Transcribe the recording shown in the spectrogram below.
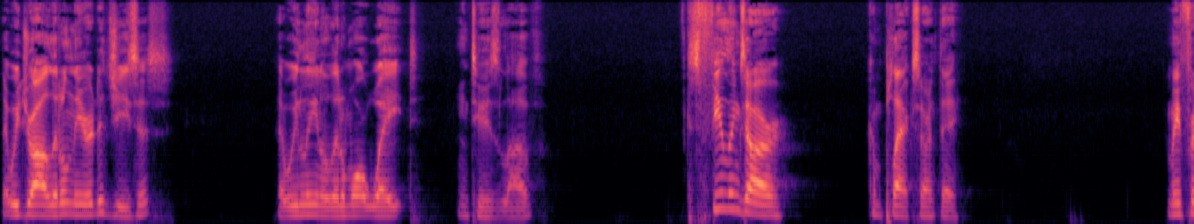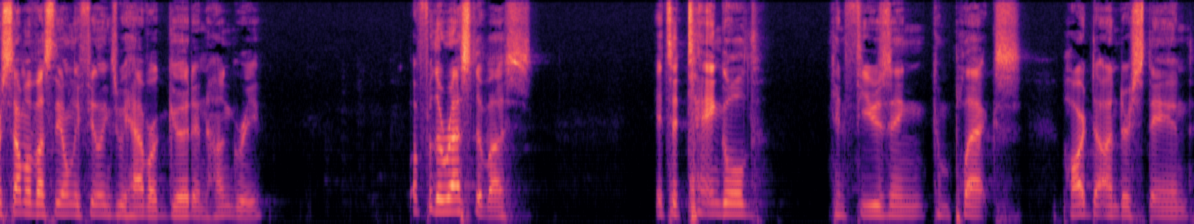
that we draw a little nearer to Jesus, that we lean a little more weight into his love. Because feelings are complex, aren't they? I mean, for some of us, the only feelings we have are good and hungry. But for the rest of us, it's a tangled, confusing, complex hard to understand,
